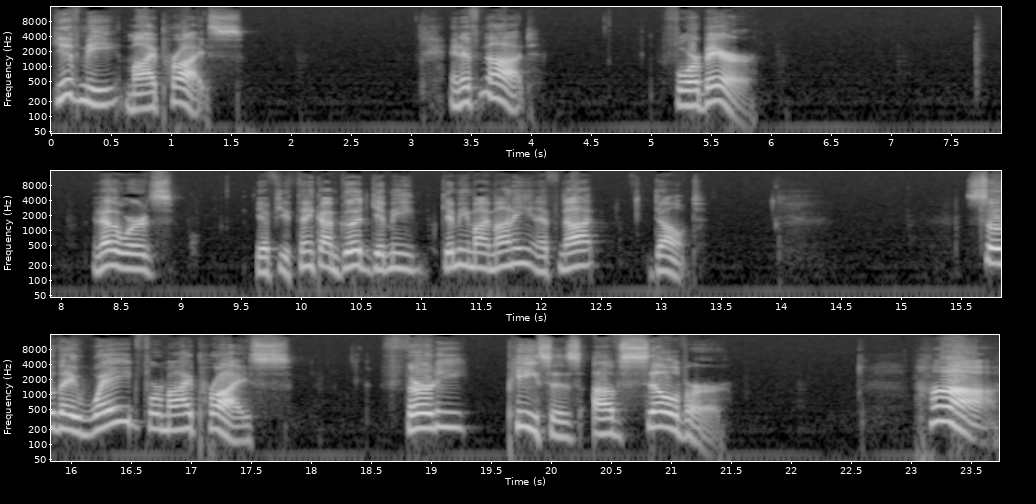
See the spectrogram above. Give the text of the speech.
give me my price. And if not, forbear. In other words, if you think I'm good, give me give me my money, and if not, don't. So they weighed for my price 30 pieces of silver. Huh.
